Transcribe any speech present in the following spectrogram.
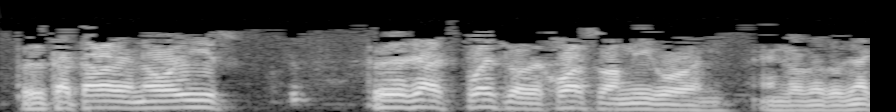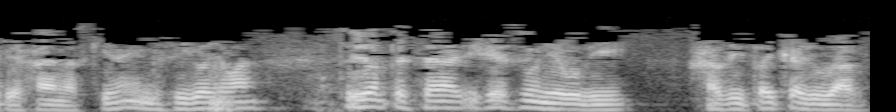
entonces trataba de no oír entonces ya después lo dejó a su amigo en, en donde tenía que dejar en la esquina y me siguió llevando entonces yo empecé dije es un yehudi Jadito hay que ayudarlo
